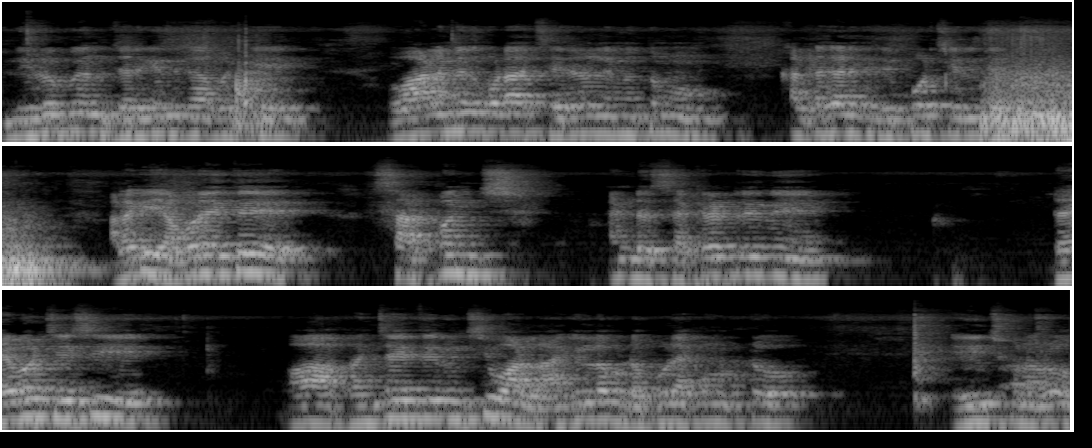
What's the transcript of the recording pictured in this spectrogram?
నిరూపణ జరిగింది కాబట్టి వాళ్ళ మీద కూడా చర్యల నిమిత్తము కలెక్టర్ రిపోర్ట్ చేయడం జరిగింది. అలాగే ఎవరైతే సర్పంచ్ అండ్ సెక్రటరీని డైవర్ట్ చేసి ఆ పంచాయతీ నుంచి వాళ్ళ లాగిన్లోకి డబ్బులు అకౌంట్ వేయించుకున్నారో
